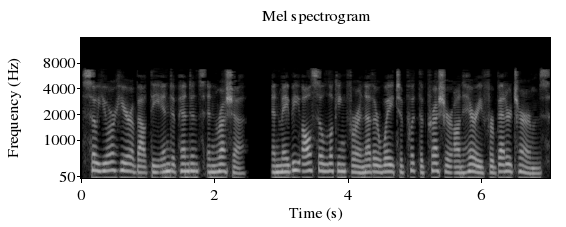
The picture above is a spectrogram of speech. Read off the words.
So you're here about the independence in Russia, and maybe also looking for another way to put the pressure on Harry for better terms.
